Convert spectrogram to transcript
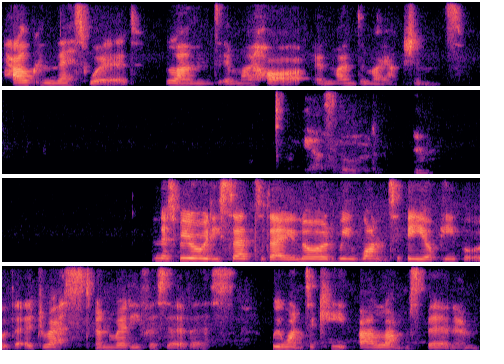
how can this word land in my heart and land in my actions? Yes, Lord. Mm. And as we already said today, Lord, we want to be your people that are dressed and ready for service. We want to keep our lamps burning.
